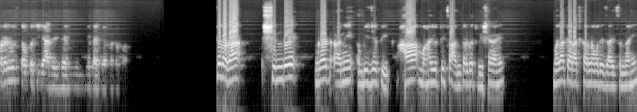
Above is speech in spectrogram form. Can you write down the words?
फडणवीस चौकशीचे आदेश देत आहेत या प्रकल्पावर. हे बघा शिंदे गट आणि बीजेपी हा महायुतीचा अंतर्गत विषय आहे. मला त्या राजकारणामध्ये जायचं नाही.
